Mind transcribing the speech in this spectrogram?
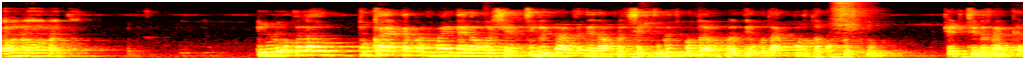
हो ना हो ना. तू लोकांना तू काय करणार माहिती आहे का? शेतचिली सारखं ते आपलं शेतचिलीच म्हणतो आपण ते. तात्पुरतं फक्त तू. शेतचिली सारखं.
